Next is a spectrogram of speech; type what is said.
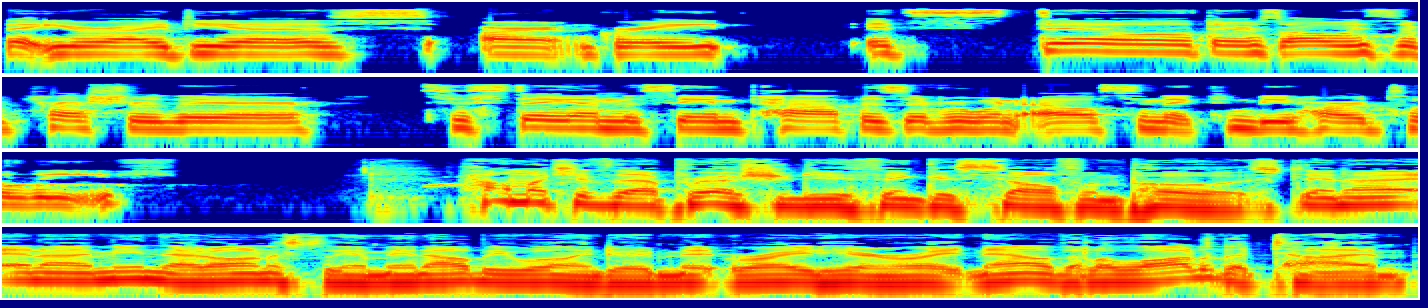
that your ideas aren't great, it's still, there's always the pressure there to stay on the same path as everyone else and it can be hard to leave. How much of that pressure do you think is self-imposed? And I, and I mean that honestly. I mean, I'll be willing to admit right here and right now that a lot of the time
